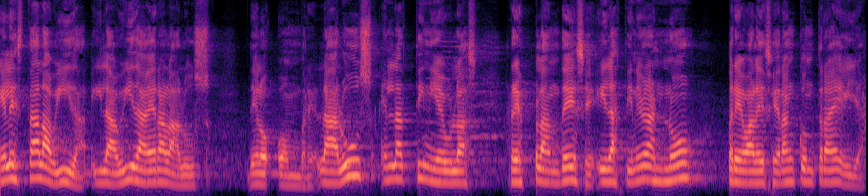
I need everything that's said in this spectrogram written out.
él, está la vida y la vida era la luz de los hombres. La luz en las tinieblas resplandece y las tinieblas no prevalecerán contra ella.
